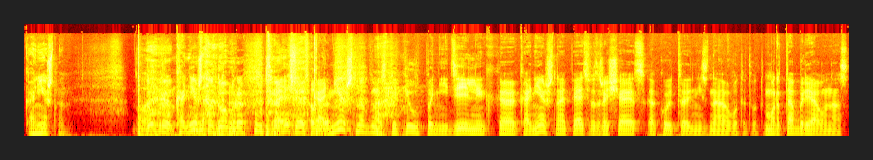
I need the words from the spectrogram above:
Конечно. Доброе, конечно, доброе утро. Конечно, наступил понедельник. Конечно, опять возвращается какой-то, не знаю, вот этот вот мартабря у нас.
